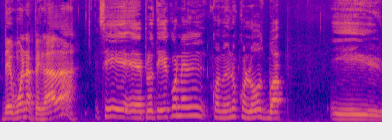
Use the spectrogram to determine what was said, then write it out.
de buena pegada. Sí, eh, platiqué con él cuando vino con Lobos WAP y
